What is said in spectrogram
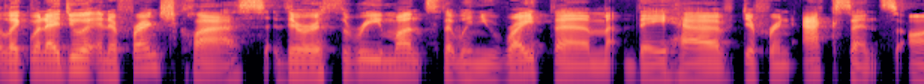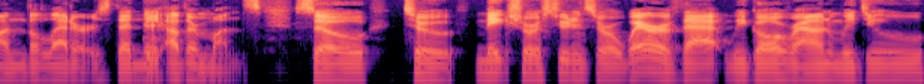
like when I do it in a French class, there are three months that when you write them, they have different accents on the letters than the other months. So, to make sure students are aware of that, we go around and we do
